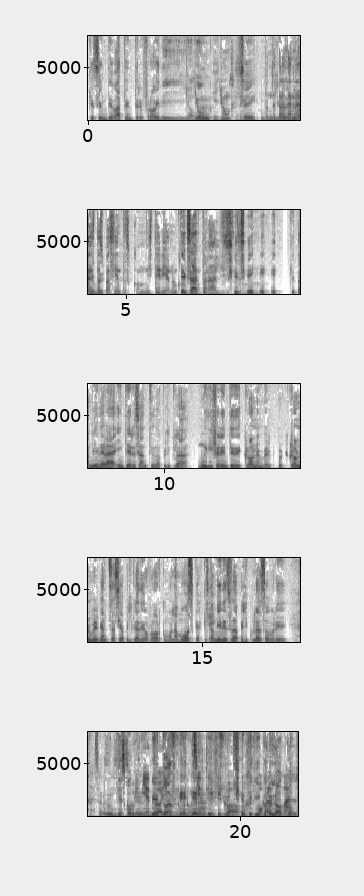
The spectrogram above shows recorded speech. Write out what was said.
que es el debate entre Freud y Jung. Jung. Y Jung, sí, Sí, una donde tratan a estas pacientes con histeria, ¿no? Con, Exacto. con parálisis. Sí, sí. que también era interesante, una película muy diferente de Cronenberg, porque Cronenberg antes hacía películas de horror como La Mosca, que Sí. también es una película sobre, Sobre un descubrimiento y un- un sí. científico Un científico loco. mal.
